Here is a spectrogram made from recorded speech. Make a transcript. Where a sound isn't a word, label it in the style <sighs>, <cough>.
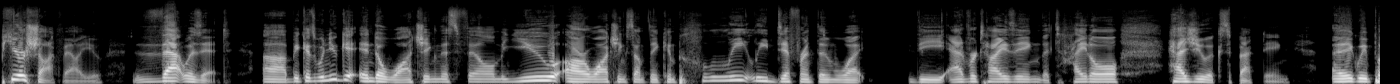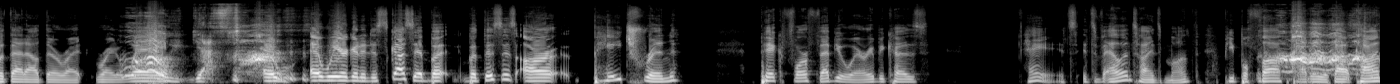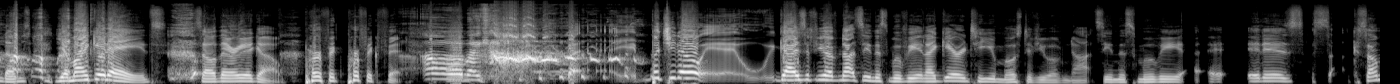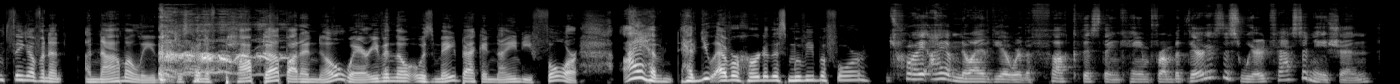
pure shock value. That was it. Uh, because when you get into watching this film, you are watching something completely different than what the advertising, the title has you expecting. I think we put that out there right right away. Oh yes, and, <laughs> and, we are going to discuss it. But but this is our Patreon pick for February because hey, it's it's Valentine's month. People fuck probably without condoms. You might get AIDS. So there you go. Perfect, perfect fit. Oh um, my god. but, but you know, eh, guys, if you have not seen this movie, and I guarantee you, most of you have not seen this movie, it, it is something of an anomaly that just kind of <laughs> popped up out of nowhere, even though it was made back in '94. I have have you ever heard of this movie before, Troy? I have no idea where the fuck this thing came from, but there is this weird fascination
